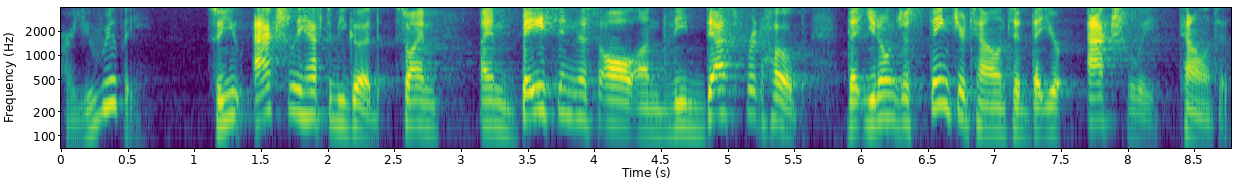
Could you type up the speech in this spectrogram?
are you really? So you actually have to be good. So I'm I am basing this all on the desperate hope that you don't just think you're talented, that you're actually talented.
